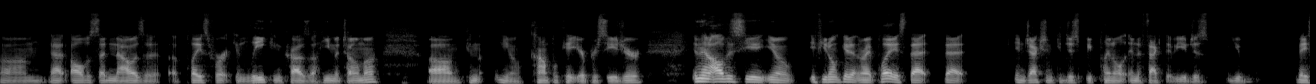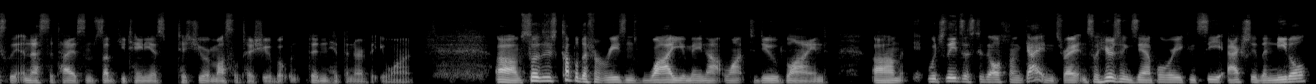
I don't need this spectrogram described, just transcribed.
um, that all of a sudden now is a, a, place where it can leak and cause a hematoma, um, can you know complicate your procedure. And then obviously, you know, if you don't get it in the right place, that that injection could just be plain old ineffective. You just you basically anesthetize some subcutaneous tissue or muscle tissue, but didn't hit the nerve that you want. Um, so there's a couple different reasons why you may not want to do blind, um, which leads us to the ultrasound guidance, right? And so here's an example where you can see actually the needle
